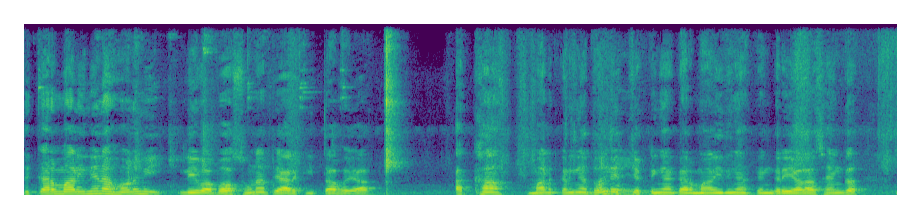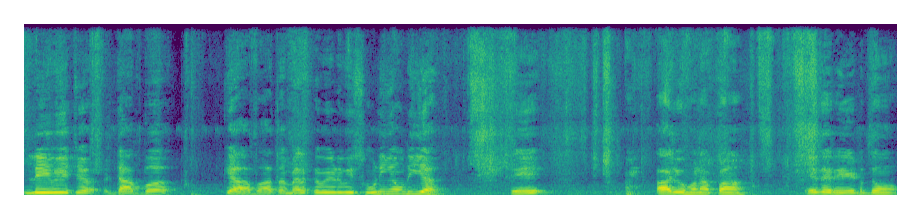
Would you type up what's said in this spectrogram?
ਤੇ ਕਰਮ ਵਾਲੀ ਨੇ ਨਾ ਹੁਣ ਵੀ ਲੇਵਾ ਬਹੁਤ ਸੋਹਣਾ ਤਿਆਰ ਕੀਤਾ ਹੋਇਆ। ਅੱਖਾਂ ਮਨਕਣੀਆਂ ਦੋਨੇ ਚਿੱਟੀਆਂ ਕਰਮਾਂ ਵਾਲੀ ਦੀਆਂ, ਕਿੰਗਰੇ ਵਾਲਾ ਸਿੰਘ, ਲੇਵੇ ਚ ਡੱਬ, ਕਿਆ ਬਾਤ ਆ, ਮਿਲਕ ਵੀਣ ਵੀ ਸੋਹਣੀ ਆਉਂਦੀ ਆ। ਤੇ ਆਜੋ ਹੁਣ ਆਪਾਂ ਇਹਦੇ ਰੇਟ ਤੋਂ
